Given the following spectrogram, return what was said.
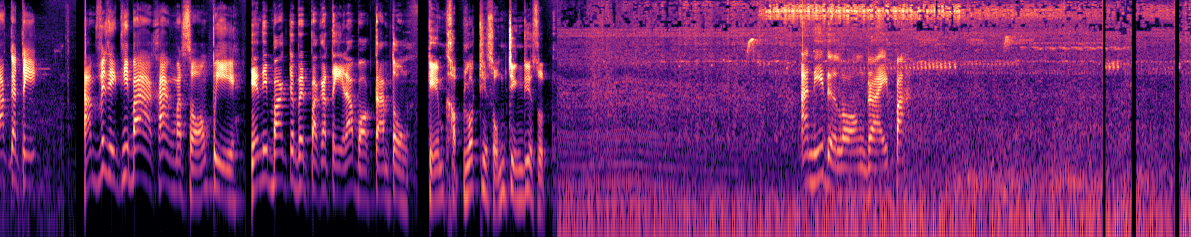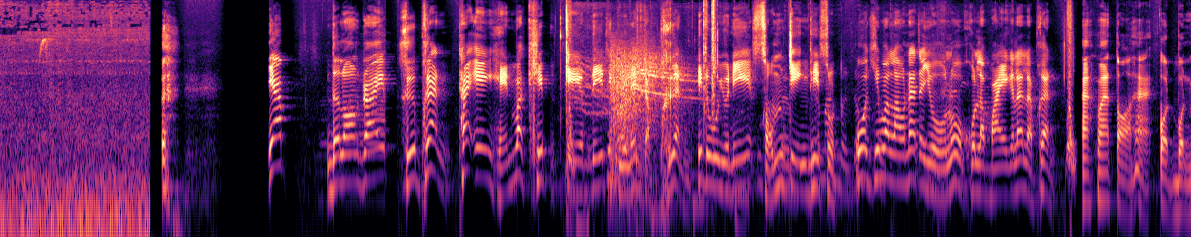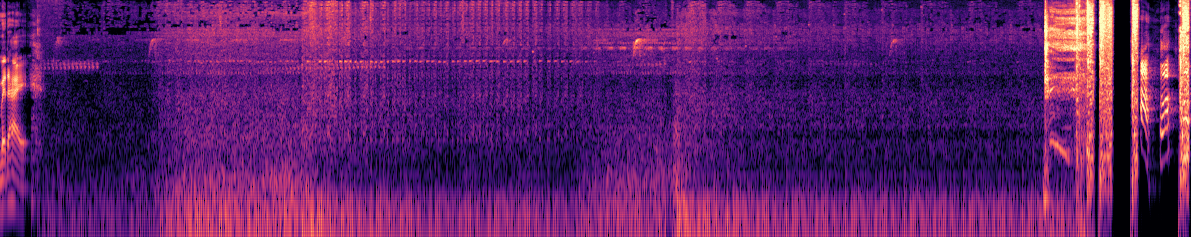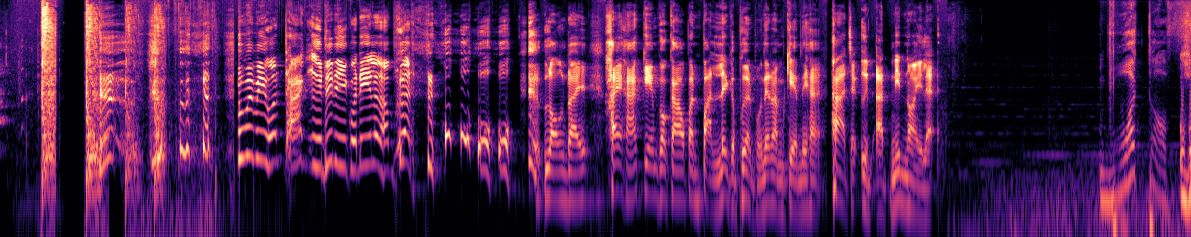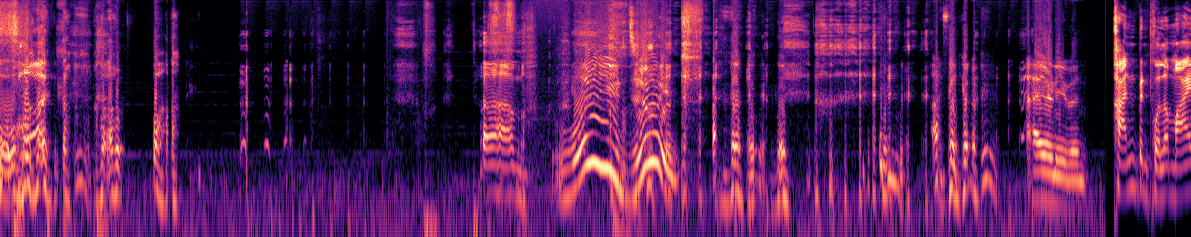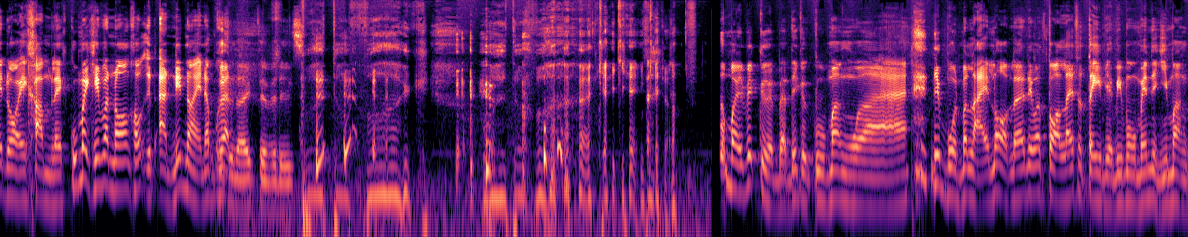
ปกติทำฟิสิกส์ที่บ้าข้างมาสองปีเกมนี้บักจะเป็นปกติแล้วบอกตามตรง เกมขับรถที่สมจริงที่สุด อันนี้เดอะลองไดรปะยับ The Long Drive คือเพื่อน ถ้าเองเห็นว่าคลิปเกมนี้ที่กูเล่นกับเพื่อน ที่ดูอยู่นี้สมจริงที่สุดกูคิดว่าเราน่าจะอยู่โลกคนละใบกันแล้วแหละเพื่อน อะมาต่อฮะ อดบนไม่ได้มันไม่มีหนทางอื่นที่ดีกว่านี้แล้วเหรอเพื่อน ลองได้ใครหาเกมเก่าๆปั่นๆเล่นกับเพื่อนผมแนะนำเกมนี้ฮะถ้าจะอึดอัดนิดหน่อยแหละ What the What the fuck? เอ่อ What are you doing? I don't even. คันเป็นผลไม้ดอยคำเลย กูไม่คิดว่าน้องเขาอึดอัดนิดหน่อยนะเพื่อน Listen to activities. Fuck. What the fuck? I can't get off. ทำไมไม่เกิดแบบนี้กับกูมั่งวะนี่บ่นมาหลายรอบแล้วนี่ว่าตอนไลฟ์สตรีมอย่ามีโมเมนต์อย่างนี้มั่ง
